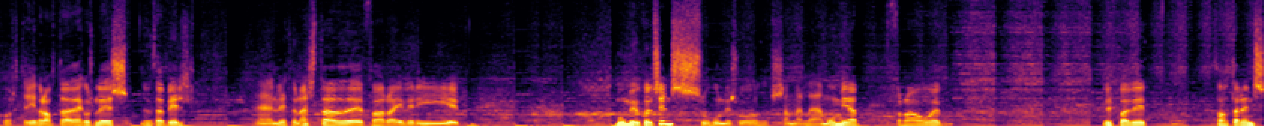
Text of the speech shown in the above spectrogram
kortir yfir átt að eitthvað sliðis um það bil. En við ætlum næst að fara yfir í Múmiu kvöldsins og hún er svo sannarlega Múmia frá upphæfi þáttarins,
